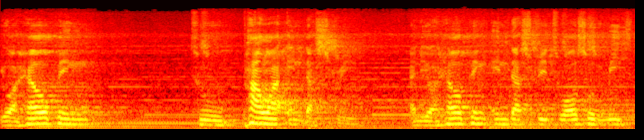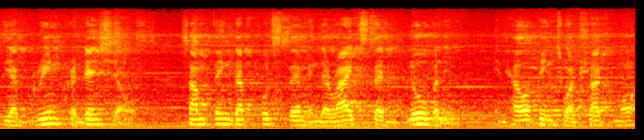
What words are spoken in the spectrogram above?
you are helping to power industry and you're helping industry to also meet their green credentials, something that puts them in the right stead globally in helping to attract more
